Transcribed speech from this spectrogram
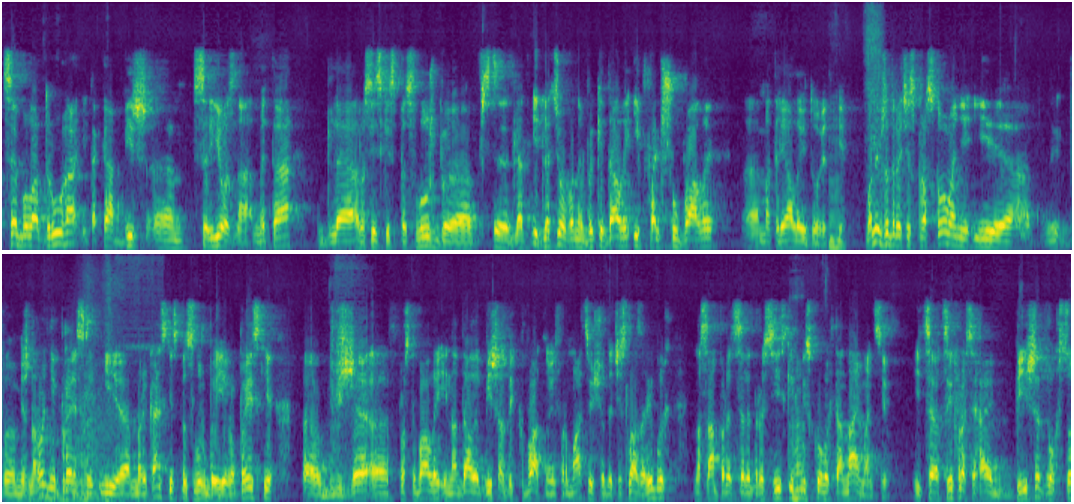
це була друга і така більш е, серйозна мета для російських спецслужб. е, для і для цього вони викидали і фальшували е, матеріали і довідки. Вони вже, до речі, спростовані і е, в міжнародній пресі, і американські спецслужби, і європейські е, вже е, спростували і надали більш адекватну інформацію щодо числа загиблих насамперед серед російських військових та найманців. І ця цифра сягає більше 200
